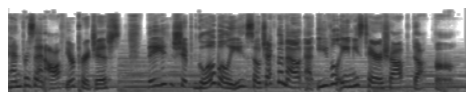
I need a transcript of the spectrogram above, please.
10% off your purchase. They ship globally, so check them out at evilamysterrorshop.com.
